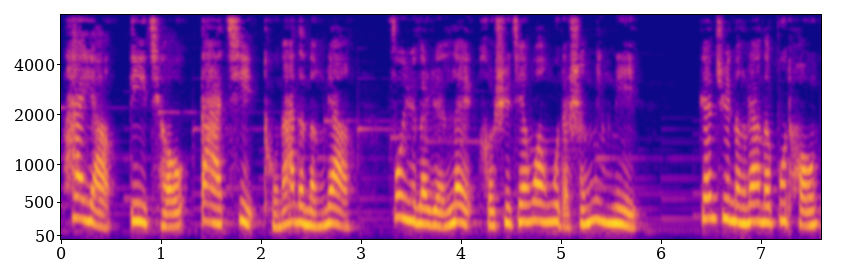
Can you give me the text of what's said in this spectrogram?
太阳、地球、大气吐纳的能量，赋予了人类和世间万物的生命力。根据能量的不同，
